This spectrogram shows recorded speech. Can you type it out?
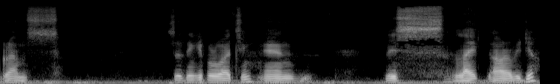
grams. So thank you for watching and please like our video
